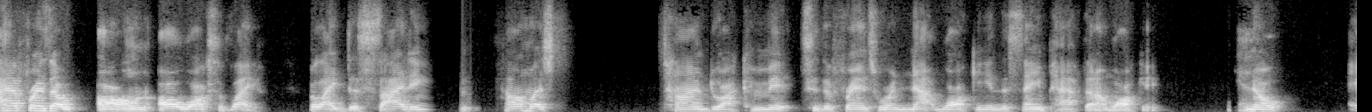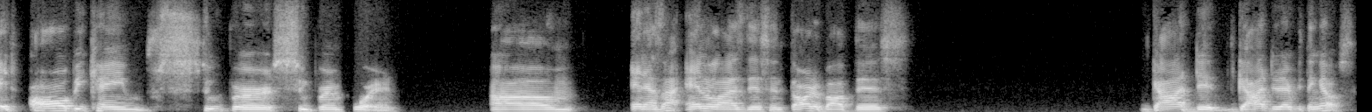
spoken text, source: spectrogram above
I have friends that are on all walks of life, but like deciding how much time do I commit to the friends who are not walking in the same path that I'm walking. Yeah. You know, it all became super, super important. Um, and as I analyzed this and thought about this, God did God did everything else.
